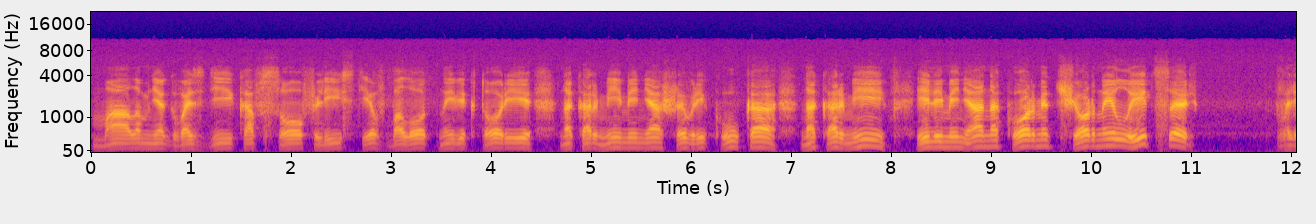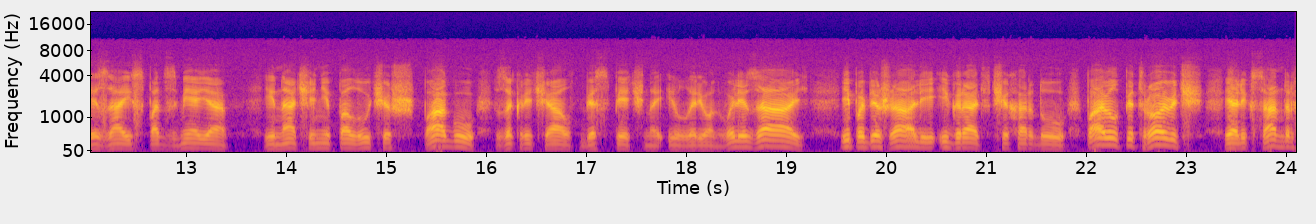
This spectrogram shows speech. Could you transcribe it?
«Мало мне гвоздик, овсов, листьев болотной Виктории. Накорми меня, Шеврикука, накорми, или меня накормит черный лыцарь!» «Вылезай из-под змея!» Иначе не получишь шпагу!» — закричал беспечно Илларион. «Вылезай!» И побежали играть в чехарду. «Павел Петрович и Александр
